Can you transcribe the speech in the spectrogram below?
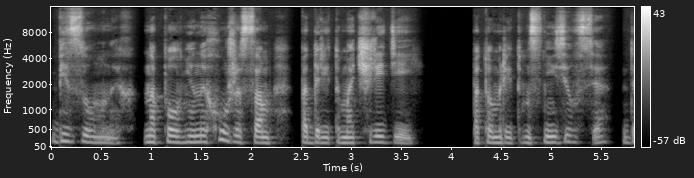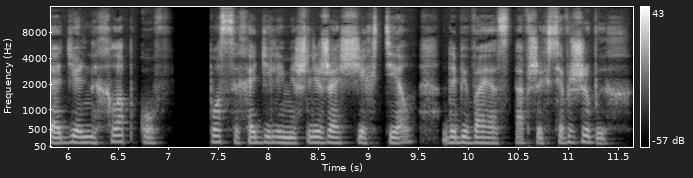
безумных, наполненных ужасом под ритм очередей. Потом ритм снизился до отдельных хлопков. Посы ходили меж лежащих тел, добивая оставшихся в живых.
